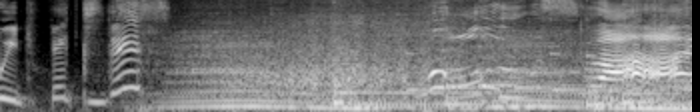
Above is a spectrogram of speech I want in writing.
We'd fix this! Pull Sly!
